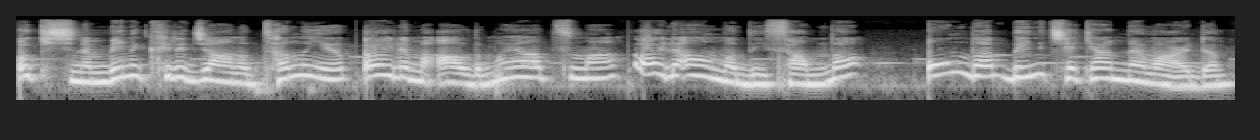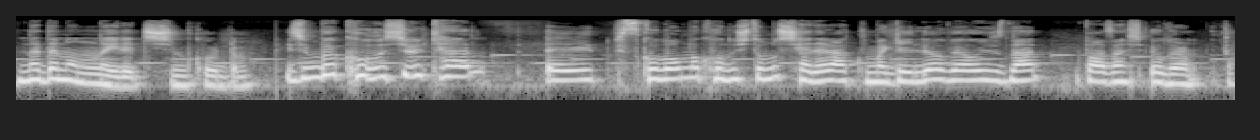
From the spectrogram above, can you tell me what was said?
o kişinin beni kıracağını tanıyıp öyle mi aldım hayatıma? Öyle almadıysam da onda beni çeken ne vardı? Neden onunla iletişim kurdum? Şimdi böyle konuşurken e, psikoloğumla konuştuğumuz şeyler aklıma geliyor ve o yüzden bazen şey oluyorum ya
